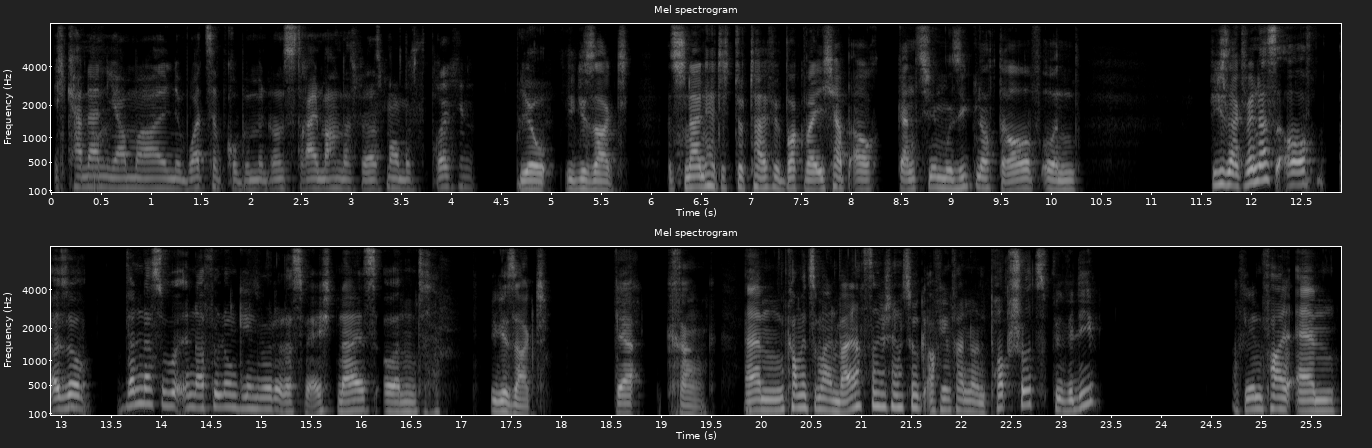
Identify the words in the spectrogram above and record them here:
ich kann dann ja mal eine WhatsApp-Gruppe mit uns dreien machen, dass wir das mal besprechen. Jo, wie gesagt, das Schneiden hätte ich total viel Bock, weil ich habe auch ganz viel Musik noch drauf und wie gesagt, wenn das auf, also wenn das so in Erfüllung gehen würde, das wäre echt nice und wie gesagt, wäre krank. Ähm, kommen wir zu meinem Weihnachtsgeschenkzug. Auf jeden Fall noch ein Popschutz für Willi. Auf jeden Fall. Ähm,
